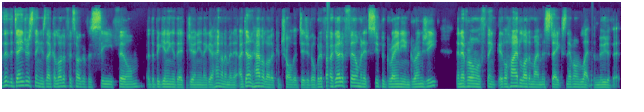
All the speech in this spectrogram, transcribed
I think the dangerous thing is like a lot of photographers see film at the beginning of their journey and they go, hang on a minute, I don't have a lot of control of digital, but if I go to film and it's super grainy and grungy, then everyone will think it'll hide a lot of my mistakes and everyone will like the mood of it.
